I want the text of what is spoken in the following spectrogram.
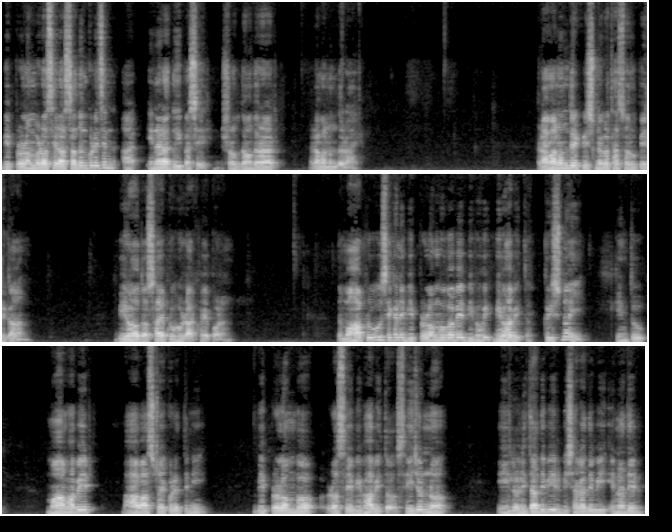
বিপ্রলম্ব রসের আস্বাদন করেছেন আর এনারা দুই পাশে স্বরূপ দামোদর আর রামানন্দ রায়। রামানন্দের কৃষ্ণ কথা স্বরূপের গান। বিরহ দশায় প্রভু রাখ হয়ে পড়ান। মহাপ্রভু সেখানে বিপ্রলম্বভাবে বিভবি- বিভাবিত। কৃষ্ণই কিন্তু মহাভাবের ভাব আশ্রয় করে তিনি বিপ্রলম্ব রসে বিভাবিত। সেই জন্য এই ললিতা দেবীর, বিশাখা দেবী এনাদের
